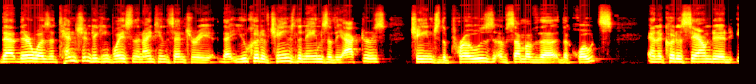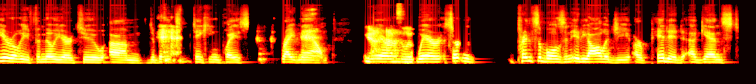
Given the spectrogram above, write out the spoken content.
that there was a tension taking place in the 19th century that you could have changed the names of the actors, changed the prose of some of the the quotes, and it could have sounded eerily familiar to um, debates taking place right now, yeah, where absolutely. where certain principles and ideology are pitted against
